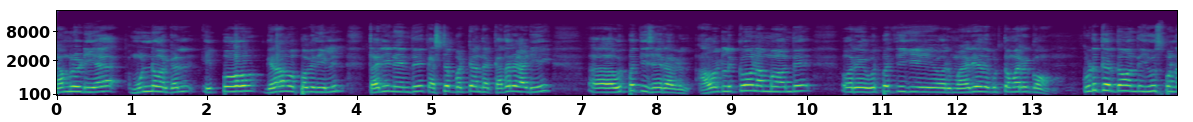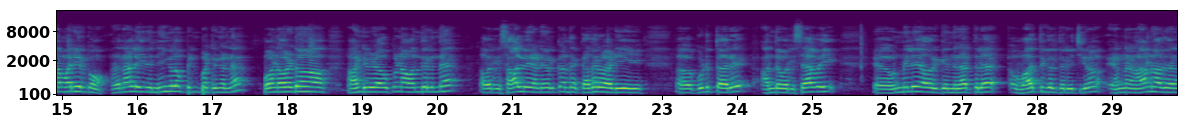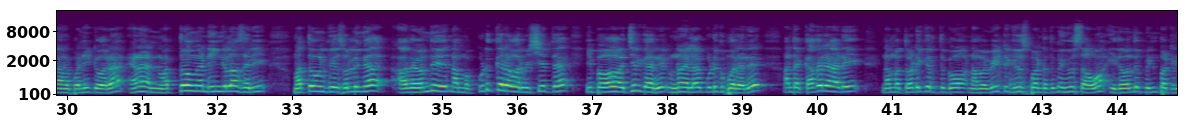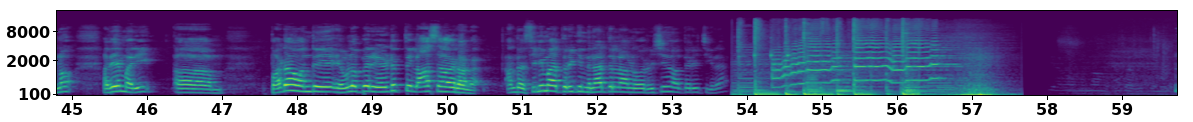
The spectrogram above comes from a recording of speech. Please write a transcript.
நம்மளுடைய முன்னோர்கள் இப்போ கிராம பகுதிகளில் தறி நேர்ந்து கஷ்டப்பட்டு அந்த கதர் ஆடியை உற்பத்தி செய்கிறார்கள். அவர்களுக்கும் நம்ம வந்து ஒரு உற்பத்திக்கு ஒரு மரியாதை கொடுத்த மாதிரி இருக்கும். கொடுக்கறதும் வந்து யூஸ் பண்ண மாதிரி இருக்கும். அதனால் இது நீங்களும் பின்பற்றுங்கன்னா போன வருடம் ஆண்டு விழாவுக்கும் நான் வந்திருந்தேன். அவர் சால்வை அனைவருக்கும் அந்த கதர்வாடி கொடுத்தாரு. அந்த ஒரு சேவை உண்மையிலே அவருக்கு இந்த நேரத்தில் வாழ்த்துக்கள் தெரிவிச்சுக்கிறோம். ஏன்னா நானும் அதை நான் பண்ணிட்டு வரேன். ஏன்னா மற்றவங்க நீங்களும் சரி மற்றவங்களுக்கு சொல்லுங்கள் அதை வந்து நம்ம கொடுக்குற ஒரு விஷயத்த இப்போ வச்சுருக்காரு. இன்னும் எல்லோரும் கொடுக்க போகிறாரு அந்த கதர் ஆடை நம்ம துடைக்கிறதுக்கும் நம்ம வீட்டுக்கு யூஸ் பண்ணுறதுக்கும் யூஸ் ஆகும். இதை வந்து பின்பற்றணும். அதே மாதிரி படம் வந்து எவ்வளோ பேர் எடுத்து லாஸ் ஆகுறாங்க. அந்த சினிமா துறைக்கு இந்த நேரத்தில் நான் ஒரு விஷயம் தெரிவிச்சுக்கிறேன்.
